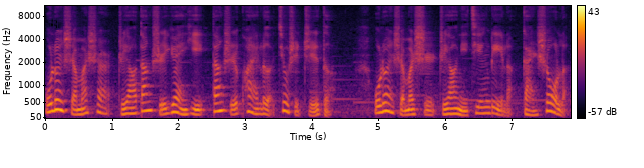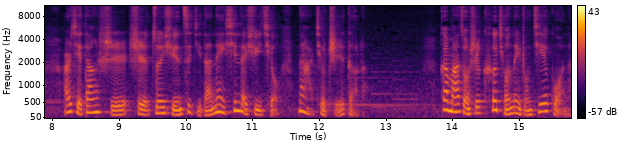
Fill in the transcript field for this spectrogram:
无论什么事儿，只要当时愿意，当时快乐，就是值得。无论什么事，只要你经历了、感受了，而且当时是遵循自己的内心的需求，那就值得了。干嘛总是苛求那种结果呢？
